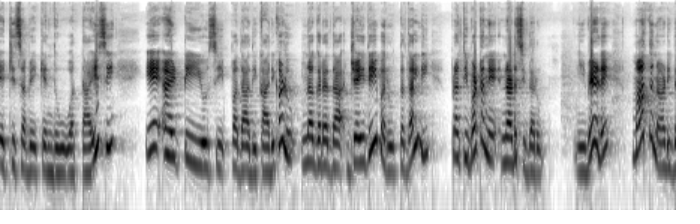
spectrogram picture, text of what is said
ಹೆಚ್ಚಿಸಬೇಕೆಂದು ಒತ್ತಾಯಿಸಿ ಎಐಟಿಯುಸಿ ಪದಾಧಿಕಾರಿಗಳು ನಗರದ ಜಯದೇವ ವೃತ್ತದಲ್ಲಿ ಪ್ರತಿಭಟನೆ ನಡೆಸಿದರು. ಈ ವೇಳೆ ಮಾತನಾಡಿದ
